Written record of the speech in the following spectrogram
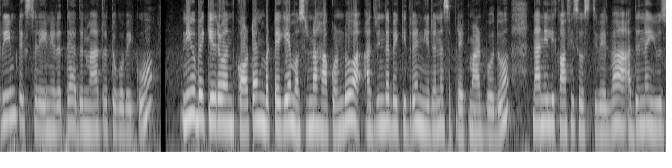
ಕ್ರೀಮ್ ಟೆಕ್ಸ್ಚರ್ ಏನಿರುತ್ತೆ ಅದನ್ನು ಮಾತ್ರ ತೊಗೋಬೇಕು. ನೀವು ಬೇಕಿದ್ರೆ ಒಂದು ಕಾಟನ್ ಬಟ್ಟೆಗೆ ಮೊಸರನ್ನ ಹಾಕ್ಕೊಂಡು ಅದರಿಂದ ಬೇಕಿದ್ರೆ ನೀರನ್ನು ಸಪ್ರೇಟ್ ಮಾಡ್ಬೋದು. ನಾನಿಲ್ಲಿ ಕಾಫಿ ಸೋಸ್ತೀವಿ ಅಲ್ವಾ, ಅದನ್ನು ಯೂಸ್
